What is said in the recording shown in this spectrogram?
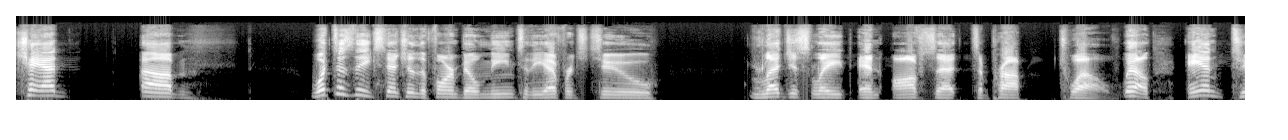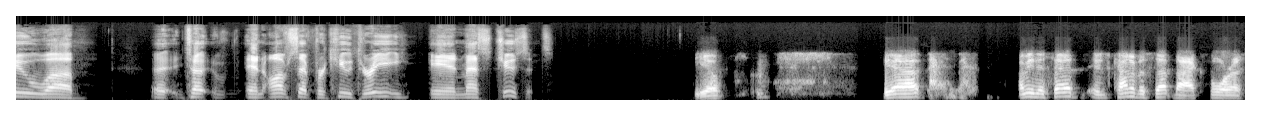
Chad, um, what does the extension of the Farm Bill mean to the efforts to legislate an offset to Prop 12? Well, and to uh, uh, to an offset for Q3 in Massachusetts. Yep. Yeah. I mean, it's had, it's kind of a setback for us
